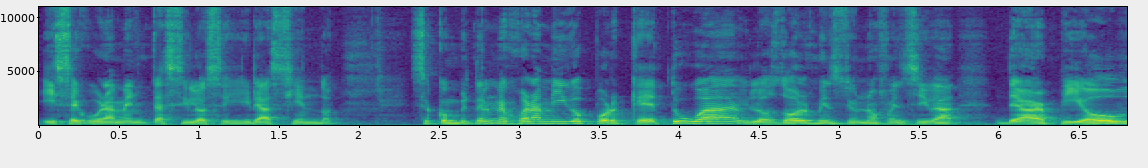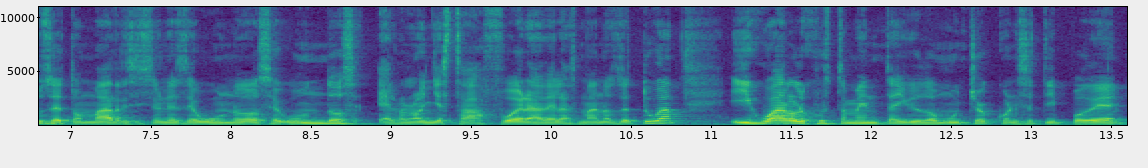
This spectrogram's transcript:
y seguramente así lo seguirá haciendo se convirtió en el mejor amigo porque Tua y los Dolphins tienen una ofensiva de RPOs, de tomar decisiones de 1 o 2 segundos. El balón ya estaba fuera de las manos de Tua. Y Waddle justamente ayudó mucho con ese tipo de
